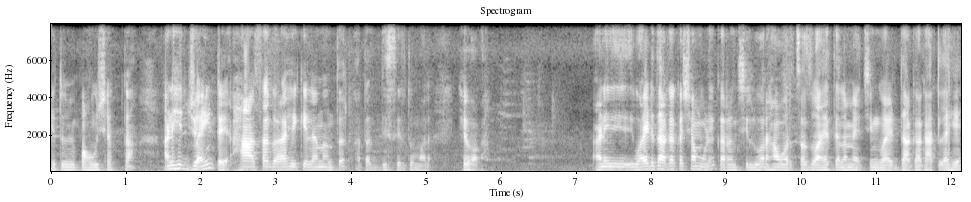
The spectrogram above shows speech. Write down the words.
हे तुम्ही पाहू शकता. आणि हे जॉईंट आहे. हा असा गळा हे केल्यानंतर आता दिसेल तुम्हाला. हे बघा. आणि व्हाईट धागा कशामुळे? कारण सिल्वर हा वरचा जो आहे त्याला मॅचिंग व्हाईट धागा घातला आहे.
